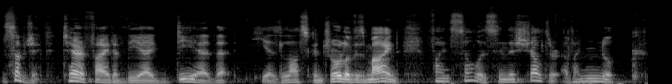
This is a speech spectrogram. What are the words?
The subject, terrified of the idea that he has lost control of his mind, finds solace in the shelter of a nook.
